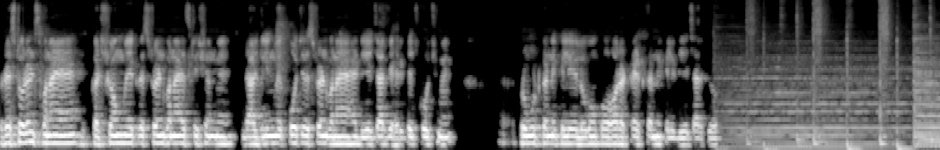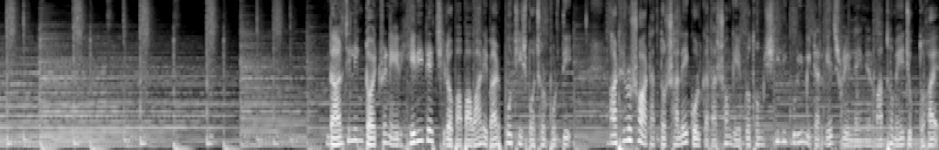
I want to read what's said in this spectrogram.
रेस्टोरेंट्स बनाए हैं करशोंग में एक रेस्टोरेंट बनाया है स्टेशन में दार्जिलिंग में कोच रेस्टोरेंट बनाया है डीएचआर के हेरिटेज कोच में प्रमोट करने के लिए लोगों को और अट्रैक्ट करने के लिए डीएचआर की ओर দার্জিলিং টয় ট্রেনের হেরিটেজ শিরোপা পাওয়ার এবার পঁচিশ বছর পূর্তি আঠেরোশো আটাত্তর সালে কলকাতার সঙ্গে প্রথম শিলিগুড়ি মিটার গেজ রেল লাইনের মাধ্যমে যুক্ত হয়।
